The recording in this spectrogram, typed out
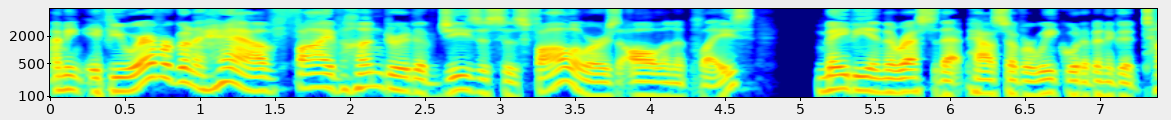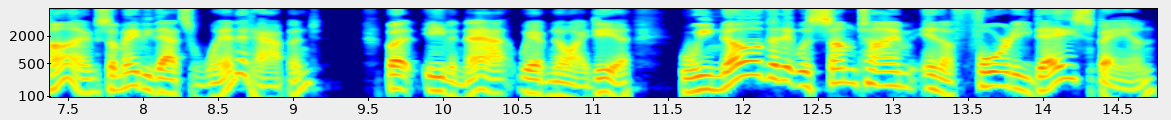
I mean, if you were ever going to have 500 of Jesus's followers all in a place, maybe in the rest of that Passover week would have been a good time. So maybe that's when it happened. But even that, we have no idea. We know that it was sometime in a 40 day span,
